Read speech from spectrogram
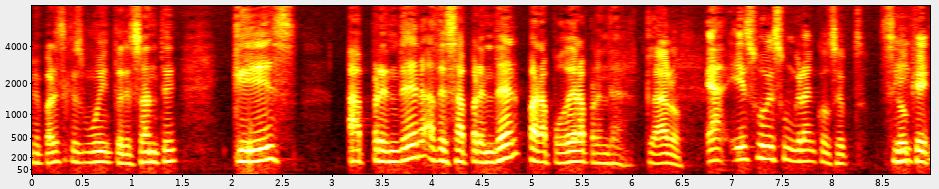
me parece que es muy interesante, que es aprender a desaprender para poder aprender. Claro, ah, eso es un gran concepto. Sí, que,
